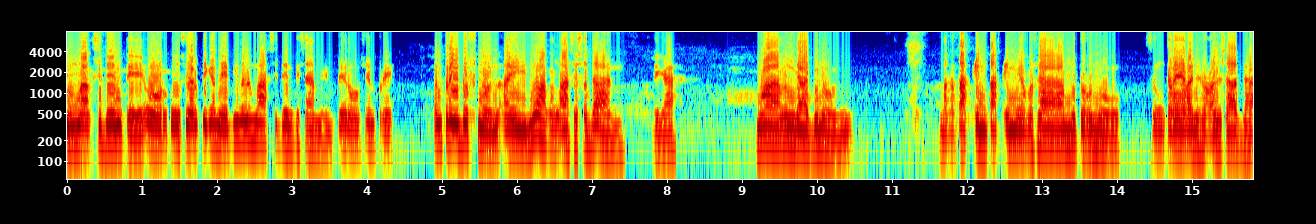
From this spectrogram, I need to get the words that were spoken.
yung maaksidente or kung swerte kami, di wala maaksidente sa amin. Pero syempre, ang trade-off nun ay mukha kang aso sa daan. Di ka? Mukha kang gago nun. Nakatak-in-tak-in nga pa sa motor mo sa karera nyo sa kalsada.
